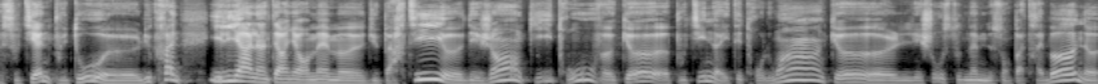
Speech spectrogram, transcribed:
soutiennent plutôt l'Ukraine. Il y a à l'intérieur même même du parti des gens qui trouvent que Poutine a été trop loin, que les choses tout de même ne sont pas très bonnes,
